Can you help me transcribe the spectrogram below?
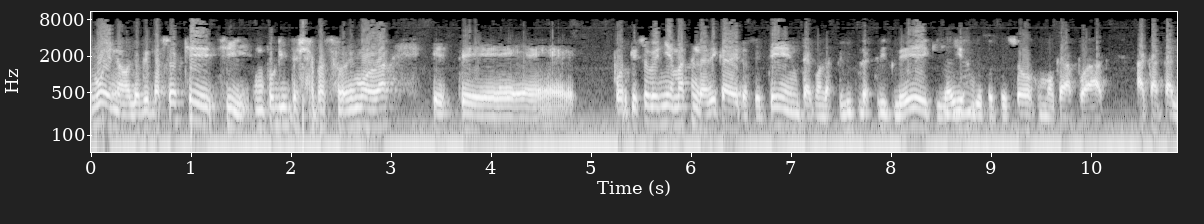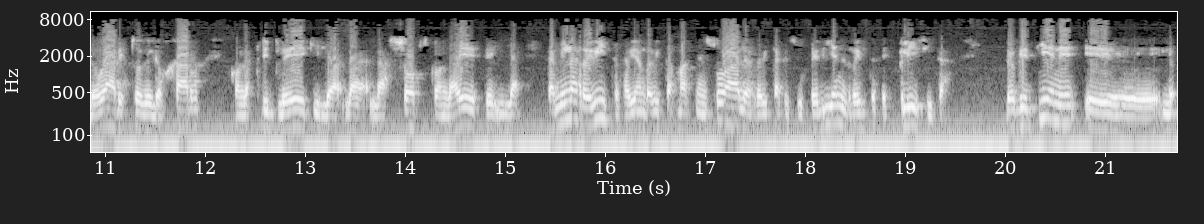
bueno, lo que pasó es que sí, un poquito ya pasó de moda. Este, porque eso venía más en la década de los 70 con las películas triple X, ahí es donde se empezó como que a, catalogar esto de los hard con las triple X, las softs con la S, y también las revistas, habían revistas más sensuales, revistas que sugerían y revistas explícitas. Lo que tiene eh,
